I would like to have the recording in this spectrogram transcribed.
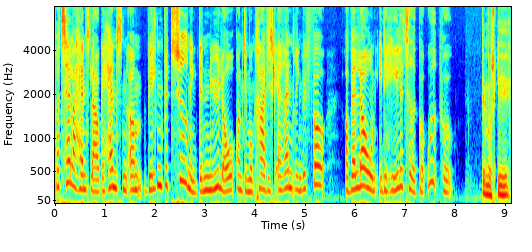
fortæller Hans Lauke Hansen om, hvilken betydning den nye lov om demokratisk erindring vil få og hvad loven i det hele taget går ud på. Det måske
